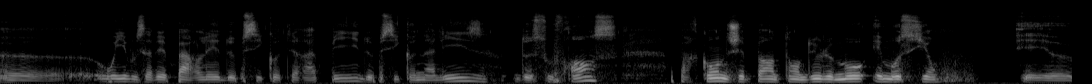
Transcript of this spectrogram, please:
euh, oui, vous avez parlé de psychothérapie, de psychanalyse, de souffrance. Par contre, j'ai pas entendu le mot émotion. Et euh,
